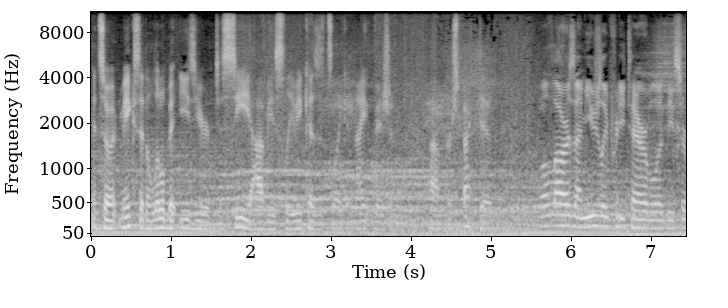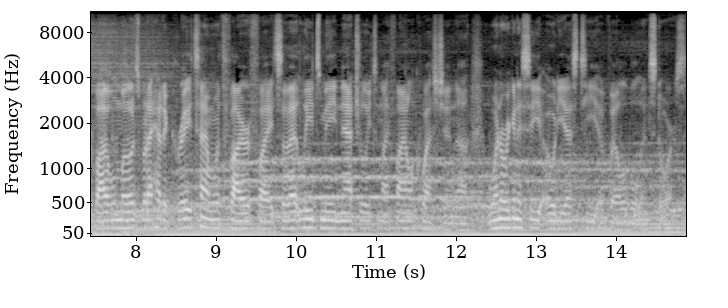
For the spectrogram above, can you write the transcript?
and so it makes it a little bit easier to see, obviously, because it's like a night vision uh, perspective. Well, Lars, I'm usually pretty terrible at these survival modes, but I had a great time with Firefight, so that leads me naturally to my final question. Uh, when are we going to see ODST available in stores?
